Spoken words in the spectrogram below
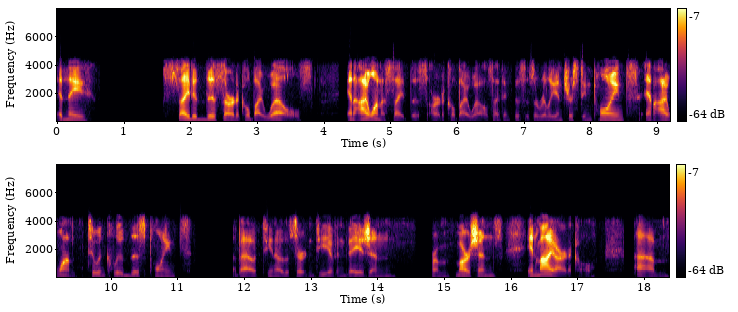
And they cited this article by Wells. And I want to cite this article by Wells. I think this is a really interesting point, and I want to include this point about, you know, the certainty of invasion from Martians in my article. Um,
